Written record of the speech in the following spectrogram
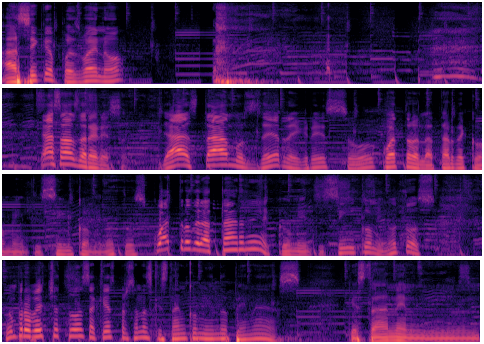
Así que pues bueno. Ya estamos de regreso. Ya estamos de regreso. 4 de la tarde con 25 minutos. 4 de la tarde con 25 minutos. Un provecho a todas aquellas personas que están comiendo apenas. Que están en,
